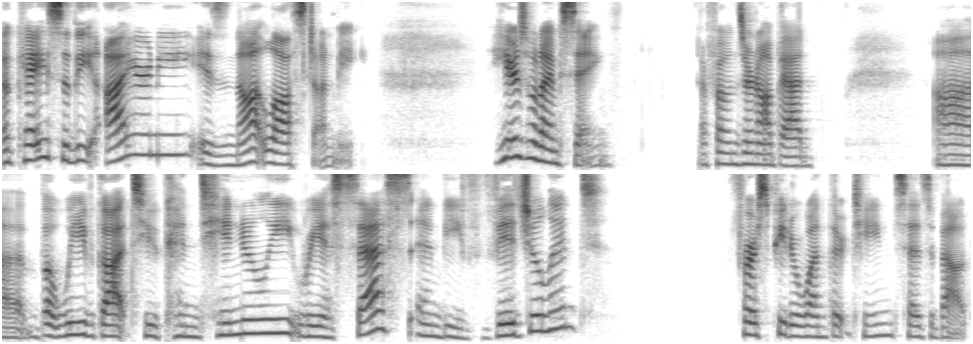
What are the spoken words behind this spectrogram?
Okay, so the irony is not lost on me. Here's what I'm saying our phones are not bad. Uh, but we've got to continually reassess and be vigilant First Peter 1:13 says about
